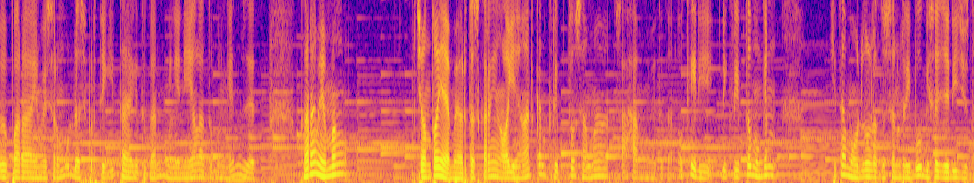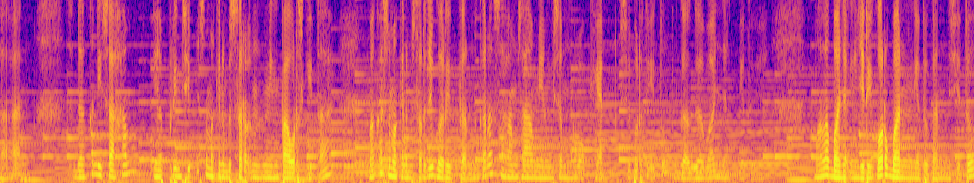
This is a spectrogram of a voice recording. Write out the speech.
uh, para investor muda seperti kita gitu kan milenial ataupun Gen Z. Karena memang contoh ya mayoritas sekarang yang lagi hangat kan kripto sama saham gitu kan. Oke di di kripto mungkin kita modal ratusan ribu bisa jadi jutaan sedangkan di saham ya prinsipnya semakin besar earning powers kita maka semakin besar juga return. Karena saham-saham yang bisa meroket seperti itu gak-gak banyak gitu ya. Malah banyak yang jadi korban gitu kan di situ.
